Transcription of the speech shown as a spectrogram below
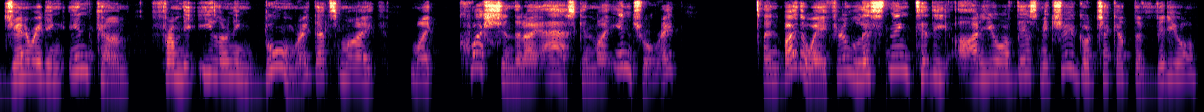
generating income from the e-learning boom right? That's my my question that I ask in my intro right? And by the way if you're listening to the audio of this make sure you go check out the video.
